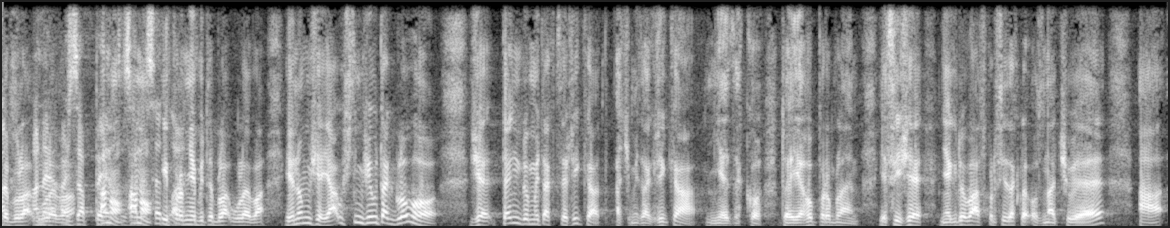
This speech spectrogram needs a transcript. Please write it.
to byla ne úleva. za pět, ano, za ano, i pro mě by to byla úleva. Jenomže já už s tím žiju tak dlouho, že ten, kdo mi tak chce říkat, ať mi tak říká, mě jako, to je jeho problém. Jestliže někdo vás prostě takhle označuje a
